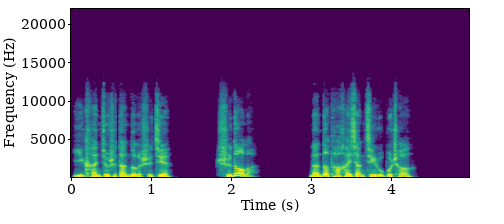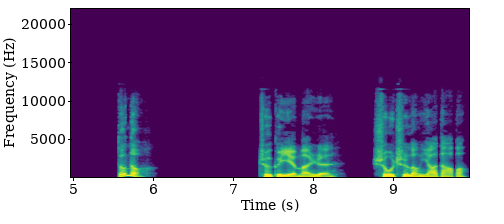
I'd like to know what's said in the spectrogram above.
一看就是耽搁了时间，迟到了。难道他还想进入不成？等等，这个野蛮人手持狼牙大棒，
